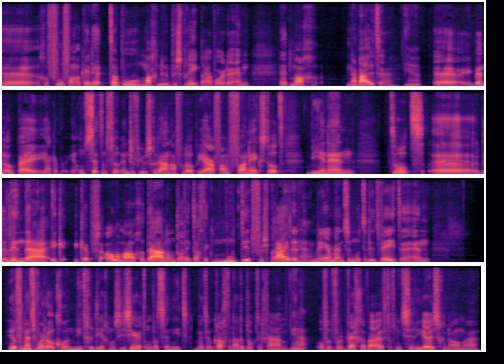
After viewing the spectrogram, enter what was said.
eh, gevoel van, oké, het taboe mag nu bespreekbaar worden en het mag naar buiten. Ja. Eh, ik ben ook bij, ja, ik heb ontzettend veel interviews gedaan afgelopen jaar, van Phonics tot BNN tot eh, de Linda. Ik, ik heb ze allemaal gedaan omdat ik dacht, ik moet dit verspreiden. Ja. Meer mensen moeten dit weten. En heel veel mensen worden ook gewoon niet gediagnosticeerd omdat ze niet met hun klachten naar de dokter gaan. Ja. Of het wordt weggewuifd of niet serieus genomen.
